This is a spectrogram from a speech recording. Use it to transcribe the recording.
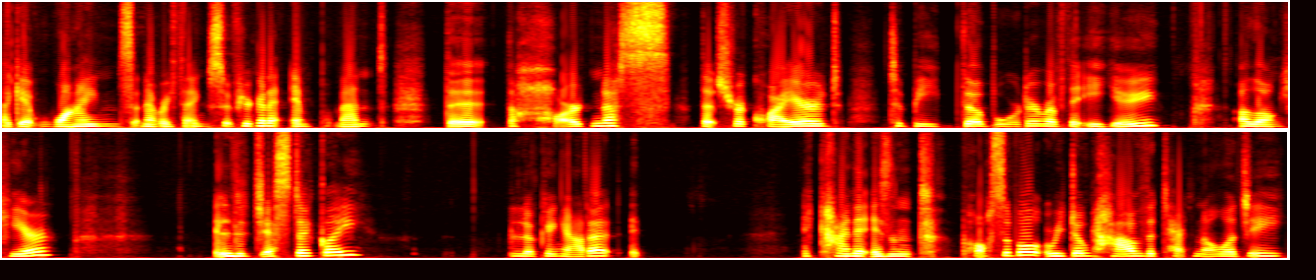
like it winds and everything. So if you're going to implement the the hardness that's required to be the border of the EU along here, logistically, looking at it, it it kind of isn't possible, or we don't have the technology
